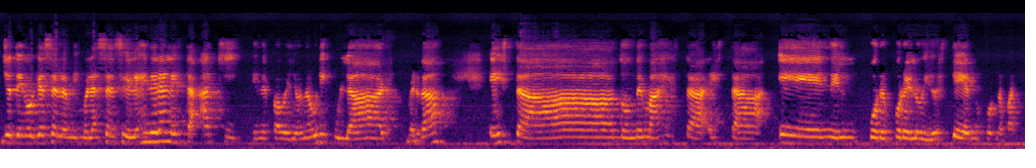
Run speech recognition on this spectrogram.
yo tengo que hacer lo mismo. La sensibilidad general está aquí, en el pabellón auricular, ¿verdad? Está, ¿dónde más está? Está en el, por, el oído externo, por la parte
